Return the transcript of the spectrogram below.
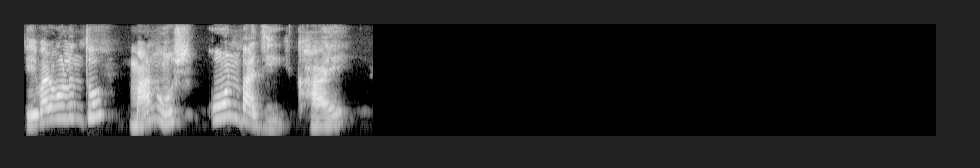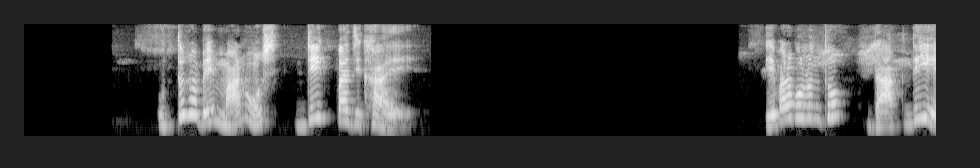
এবার বলুন তো, মানুষ কোন বাজি খায়? উত্তর হবে, মানুষ ডিগবাজি খায়। এবার বলুন তো, ডাক দিয়ে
